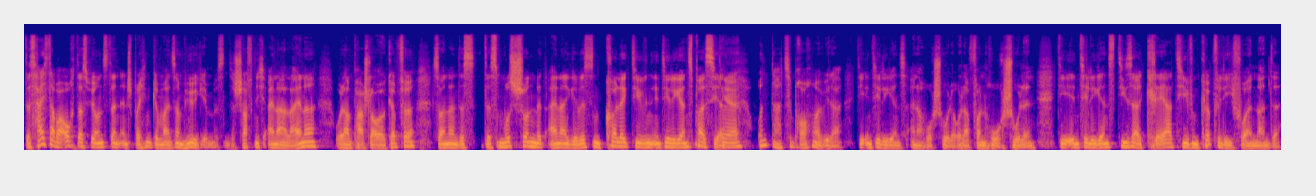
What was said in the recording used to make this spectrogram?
Das heißt aber auch, dass wir uns dann entsprechend gemeinsam Mühe geben müssen. Das schafft nicht einer alleine oder ein paar schlaue Köpfe, sondern das, das muss schon mit einer gewissen kollektiven Intelligenz passieren. Ja. Und dazu brauchen wir wieder die Intelligenz einer Hochschule oder von Hochschulen. Die Intelligenz dieser kreativen Köpfe, die ich vorhin nannte,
